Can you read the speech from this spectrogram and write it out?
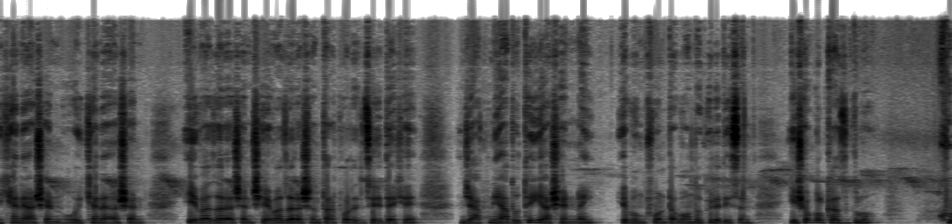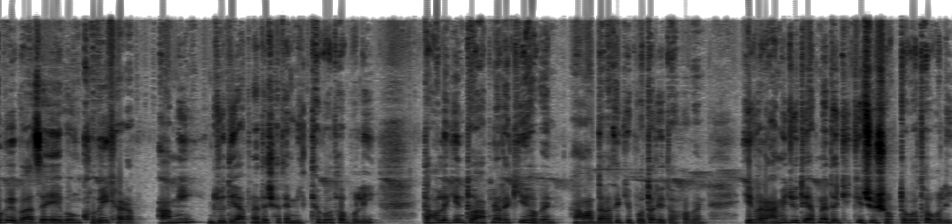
এখানে আসেন, ওইখানে আসেন, এ বাজার আসেন, সে বাজার আসেন, তারপরে যে দেখে যে আপনি আদতেই আসেন নাই এবং ফোনটা বন্ধ করে দিয়েছেন। এই সকল কাজগুলো খুবই বাজে এবং খুবই খারাপ। আমি যদি আপনাদের সাথে মিথ্যা কথা বলি, তাহলে কিন্তু আপনারা কি হবেন? আমার দ্বারা থেকে প্রতারিত হবেন। এবার আমি যদি আপনাদেরকে কিছু সত্য কথা বলি,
